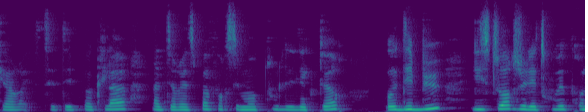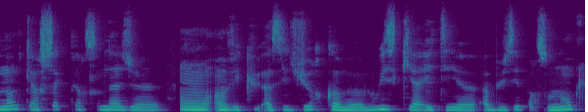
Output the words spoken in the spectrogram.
car cette époque-là n'intéresse pas forcément tous les lecteurs. Au début, l'histoire, je l'ai trouvée prenante car chaque personnage euh, a un vécu assez dur, comme euh, Louise qui a été abusée par son oncle,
